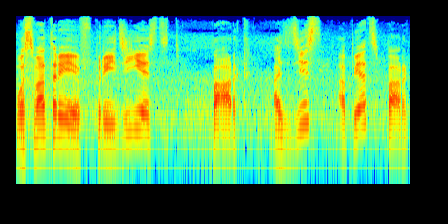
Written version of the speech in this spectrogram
Вот смотри, впереди есть парк, а здесь опять парк.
